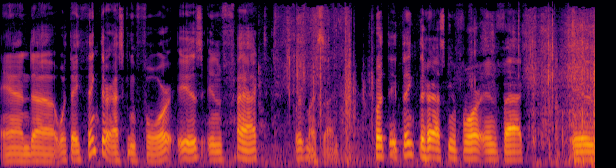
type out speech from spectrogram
And uh, what they think they're asking for is, in fact, where's my sign? What they think they're asking for, in fact, is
